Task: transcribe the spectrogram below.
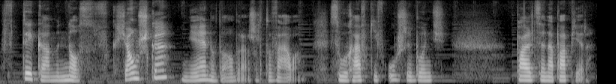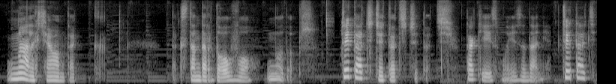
wtykam nos w książkę. Nie, no dobra, żartowałam. Słuchawki w uszy bądź palce na papier. No ale chciałam tak, tak standardowo. No dobrze. Czytać, czytać, czytać. Takie jest moje zadanie. Czytać,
